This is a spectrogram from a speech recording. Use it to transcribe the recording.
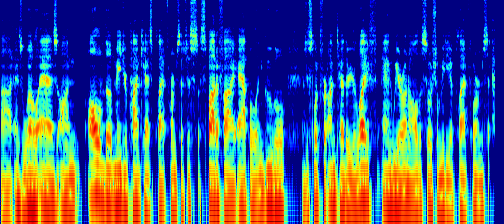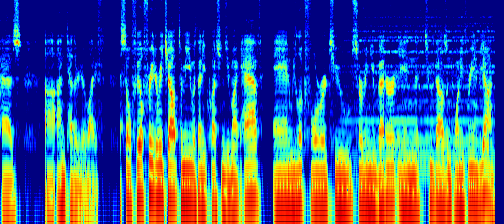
uh, as well as on all of the major podcast platforms such as Spotify, Apple, and Google. Just look for Untether Your Life, and we are on all the social media platforms as uh, Untether Your Life. So feel free to reach out to me with any questions you might have, and we look forward to serving you better in 2023 and beyond.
